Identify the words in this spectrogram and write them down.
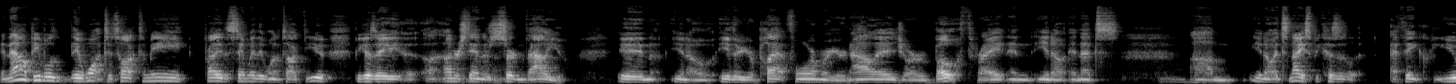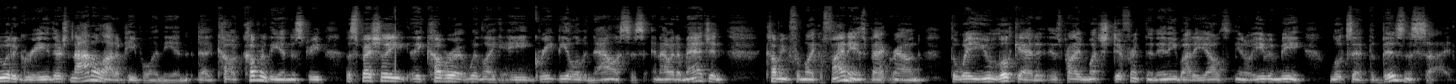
And now people they want to talk to me probably the same way they want to talk to you because they uh, understand there's a certain value in you know either your platform or your knowledge or both, right? And you know, and that's um, you know, it's nice because I think you would agree. There's not a lot of people in the that cover the industry, especially they cover it with like a great deal of analysis. And I would imagine, coming from like a finance background, the way you look at it is probably much different than anybody else. You know, even me looks at the business side.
